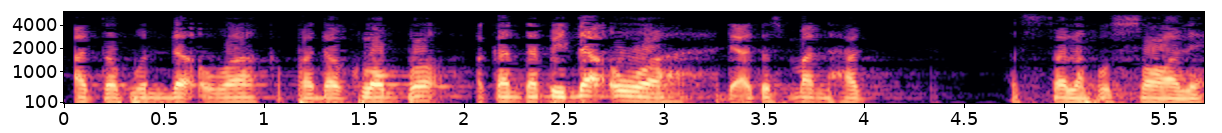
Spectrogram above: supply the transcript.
ataupun dakwah kepada kelompok, akan tapi dakwah di atas manhaj as-salafus salih.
